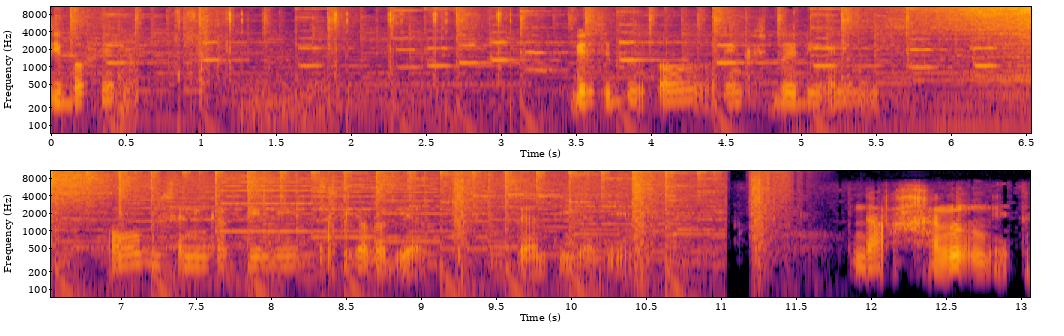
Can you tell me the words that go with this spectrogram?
si buffnya disebut oh increase bleeding enemies. Oh bisa ningkatin ini. Tapi kalau dia ganti ganti. Pendarahan gitu.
